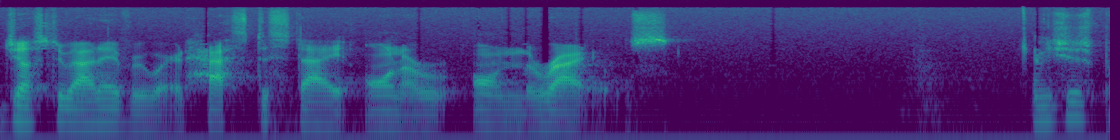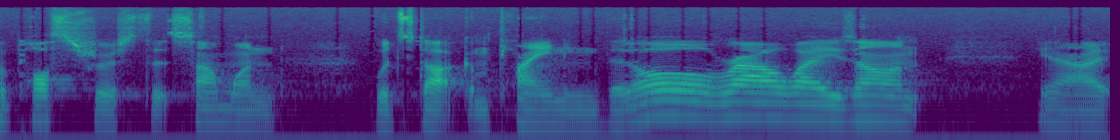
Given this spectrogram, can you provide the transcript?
just about everywhere. It has to stay on a, on the rails. It's just preposterous that someone would start complaining that oh railways aren't you know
